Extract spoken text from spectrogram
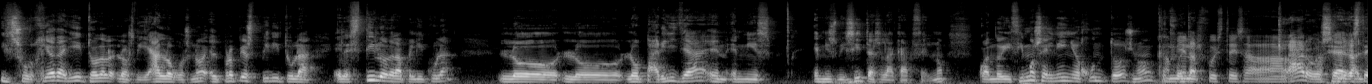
y surgió de allí todos los diálogos, ¿no? El propio espíritu, la, el estilo de la película lo, lo, lo parilla en, en mis en mis visitas a la cárcel, ¿no? Cuando hicimos El Niño juntos, ¿no? Que También fue os fuisteis a Claro, o sea, este-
